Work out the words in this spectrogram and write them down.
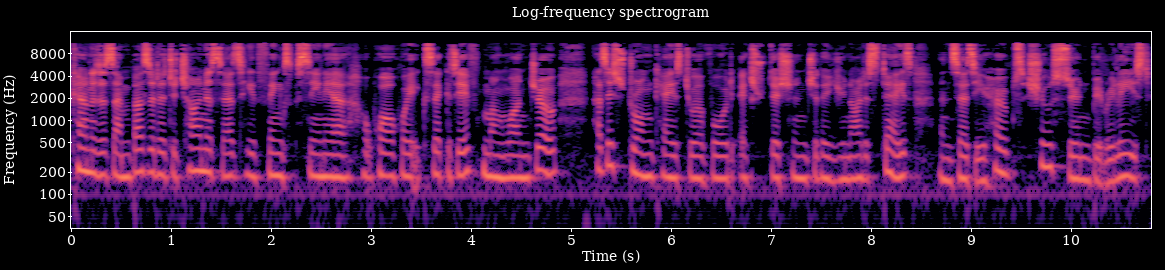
Canada's ambassador to China says he thinks senior Huawei executive Meng Wanzhou has a strong case to avoid extradition to the United States and says he hopes she'll soon be released.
